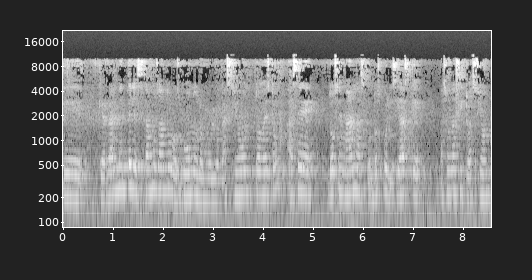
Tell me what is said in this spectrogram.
que, que realmente les estamos dando los bonos la homologación todo esto. Hace dos semanas con dos policías que pasó una situación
